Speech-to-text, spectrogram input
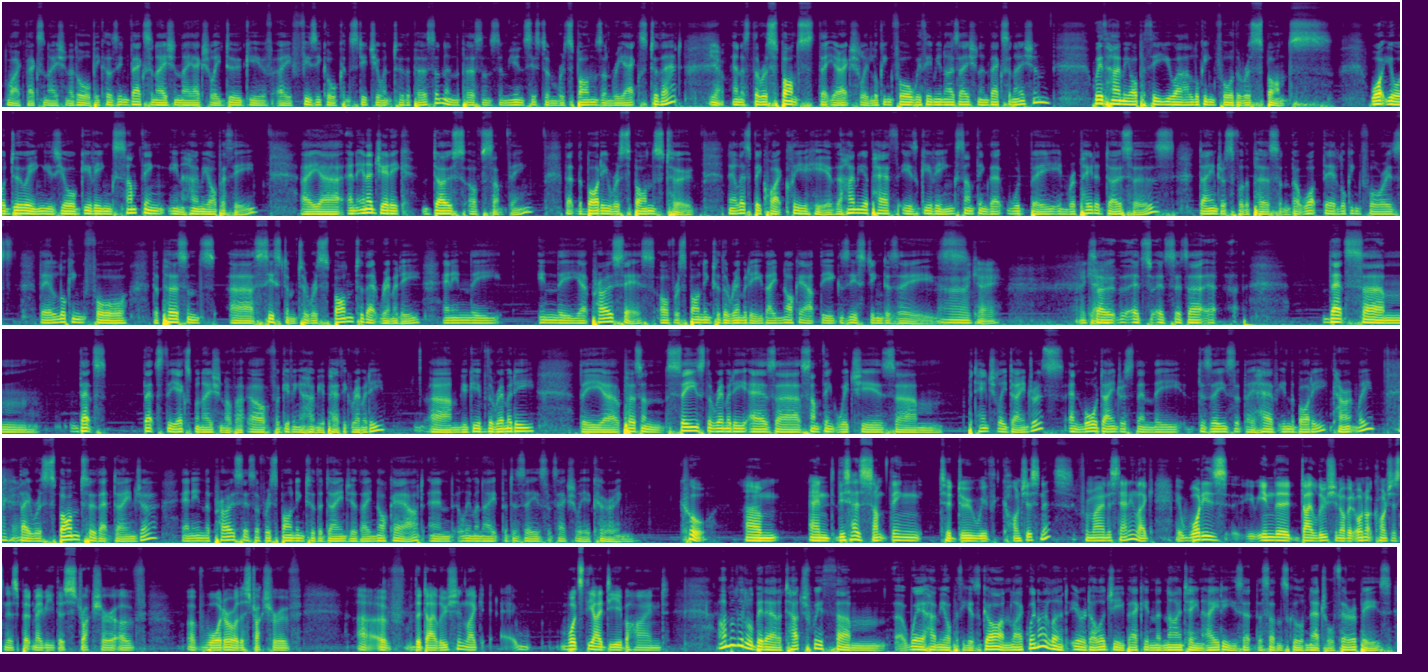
like vaccination at all because in vaccination they actually do give a physical constituent to the person and the person's immune system responds and reacts to that yeah. and it's the response that you're actually looking for with immunization and vaccination. With homeopathy, you are looking for the response. What you're doing is you're giving something in homeopathy, a uh, an energetic dose of something that the body responds to. Now, let's be quite clear here. The homeopath is giving something that would be in repeated doses dangerous for the person, but what they're looking for is they're looking for the person's uh, system to respond to that remedy, and in the in the uh, process of responding to the remedy, they knock out the existing disease. Okay. Okay. So th- it's it's it's a uh, that's um, that's that's the explanation of a, of giving a homeopathic remedy. Um, you give the remedy. The uh, person sees the remedy as uh, something which is um, potentially dangerous and more dangerous than the disease that they have in the body currently. okay. They respond to that danger, and in the process of responding to the danger, they knock out and eliminate the disease that's actually occurring. Cool. Um, and this has something to do with consciousness, from my understanding. Like, eh, what is in the dilution of it, or not consciousness, but maybe the structure of of water or the structure of uh, of the dilution. Like, eh, what's the idea behind? I'm a little bit out of touch with um, uh, where homeopathy has gone. Like when I learnt iridology back in the 1980s at the Southern School of Natural Therapies,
